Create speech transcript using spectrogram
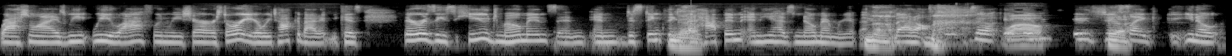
rationalize we we laugh when we share our story or we talk about it because there was these huge moments and and distinct things no. that happened and he has no memory of them no. at all so wow. it, it's just yeah. like you know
